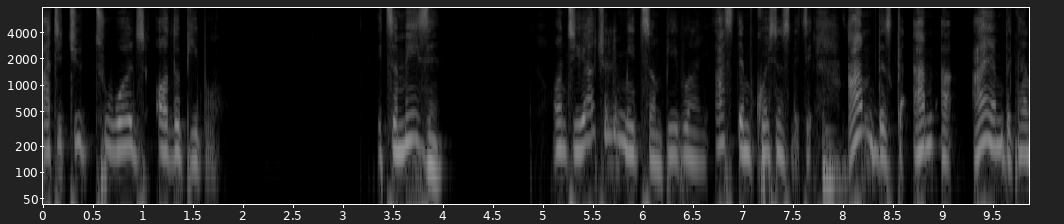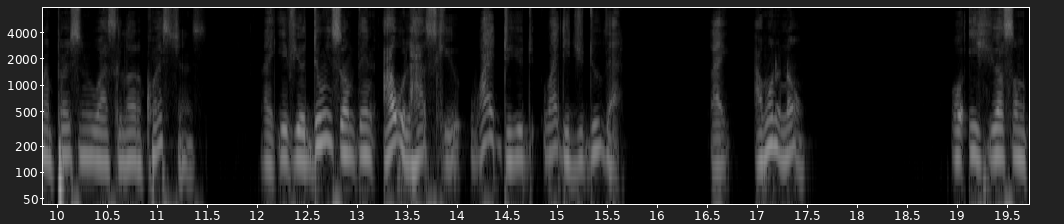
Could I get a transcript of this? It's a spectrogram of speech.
attitude towards other people. It's amazing. Until you actually meet some people and you ask them questions, let's say, I'm this, I'm, uh, I am the kind of person who asks a lot of questions. Like if you're doing something, I will ask you, why do you, why did you do that? Like I want to know. Or if you are some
